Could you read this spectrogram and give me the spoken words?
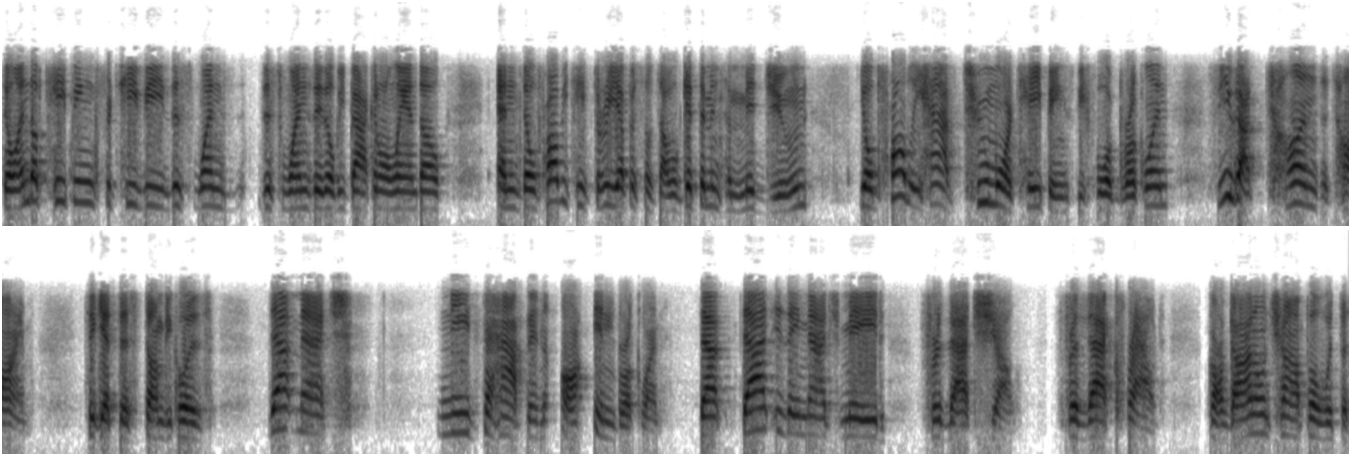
They'll end up taping for TV this Wednesday. This Wednesday they'll be back in Orlando, and they'll probably tape three episodes that will get them into mid June. You'll probably have two more tapings before Brooklyn, so you got tons of time to get this done because that match needs to happen uh, in Brooklyn. That that is a match made for that show, for that crowd. Gargano and Ciampa with the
